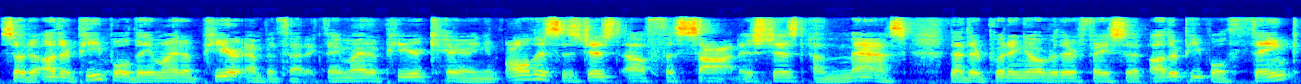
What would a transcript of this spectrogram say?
So to other people, they might appear empathetic. They might appear caring. And all this is just a facade. It's just a mask mask that they're putting over their face that other people think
